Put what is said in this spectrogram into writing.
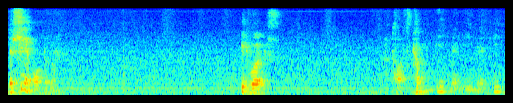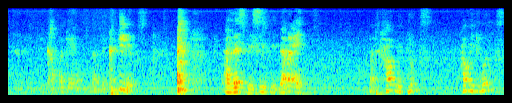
the shape of the mind. It works. Thoughts come in and in and in, and come again, and it continues. Unless we see it never ends. But how it looks, how it works.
